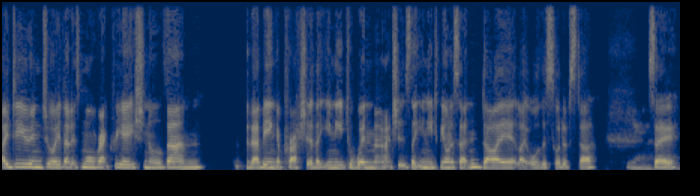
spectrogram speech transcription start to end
I do enjoy that it's more recreational than there being a pressure that you need to win matches, that you need to be on a certain diet, like all this sort of stuff. Yeah. So it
